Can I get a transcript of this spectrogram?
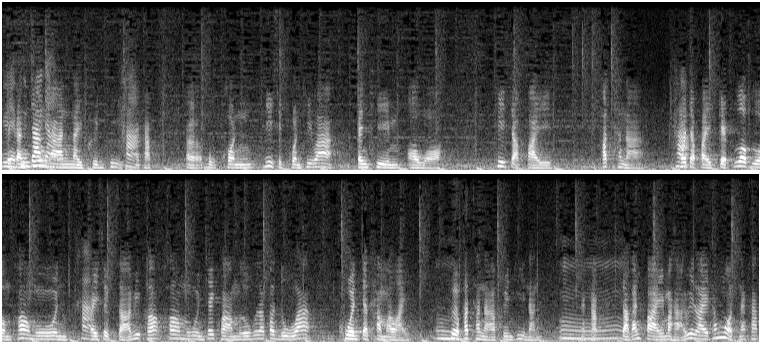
อยู่เป็นในการพื้นที่จ้างนั้นงานในพื้นที่ค่ะนะครับเอ่อบุคคล 20 คนที่ว่าเป็นทีมอวที่จะไปพัฒนาค่ะ ก็จะไปเก็บรวบรวมข้อมูลค่ะไปศึกษาวิเคราะห์ข้อมูล ใช้ความรู้แล้วก็ดูว่าควรจะทำอะไรมเพื่อพัฒนาพื้นที่นั้นมนะครับจากนั้นไปมหาวิทยาลัยทั้งหมดนะครับ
